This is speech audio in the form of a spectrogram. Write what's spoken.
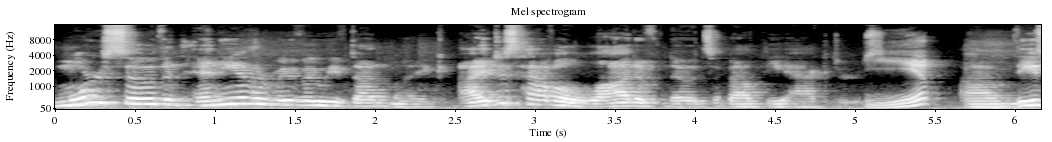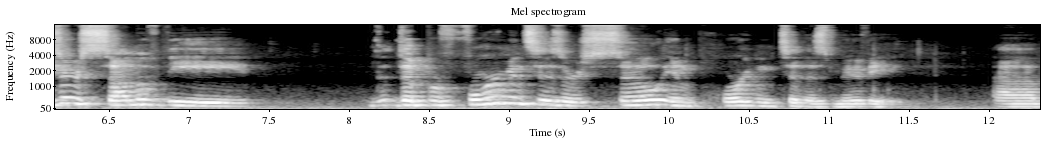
more so than any other movie we've done, Mike. I just have a lot of notes about the actors. Yep. Um, these are some of the the performances are so important to this movie uh,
